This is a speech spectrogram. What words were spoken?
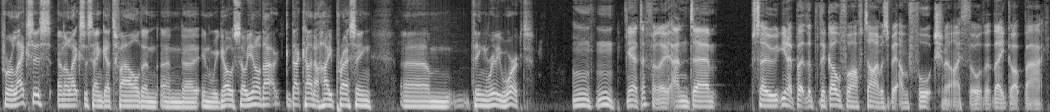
for Alexis, and Alexis then gets fouled, and and uh, in we go. So you know that that kind of high pressing um, thing really worked. Yeah, definitely. And um, so, you know, but the, the goal for half time was a bit unfortunate, I thought, that they got back.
